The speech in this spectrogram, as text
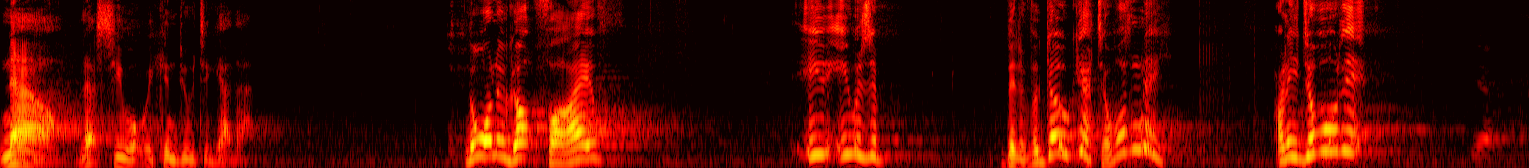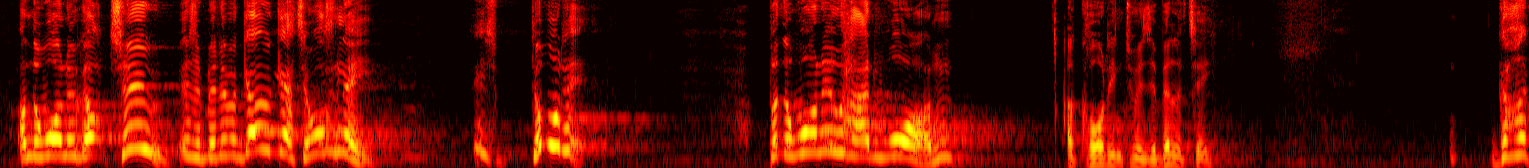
Now, let's see what we can do together. The one who got five, he, he was a bit of a go getter, wasn't he? And he doubled it. Yeah. And the one who got two is a bit of a go getter, wasn't he? He's doubled it. But the one who had one, according to his ability, God,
